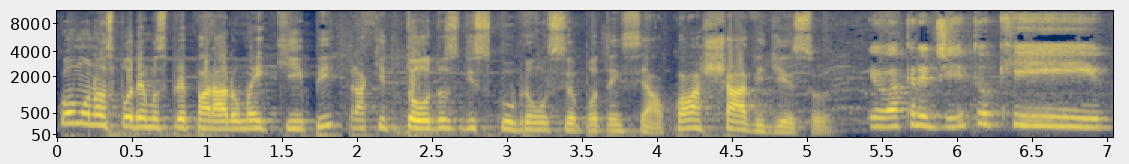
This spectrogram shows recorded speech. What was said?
como nós podemos preparar uma equipe para que todos descubram o seu potencial? Qual a chave disso? Eu acredito que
